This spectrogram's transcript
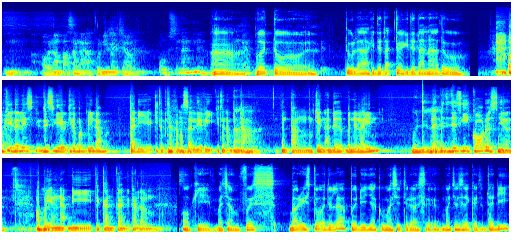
hmm. Oh nampak sangat aku ni macam Oh senangnya. Ah, betul. Itulah kita tak tu yang kita tak nak tu. Okay dari, dari segi Kita berpindah Tadi kita bercakap Hmm. pasal lirik Kita nak bedah Ah. Tentang Mungkin ada benda lain Benda Dari, lain. dari segi chorusnya Apa yang nak ditekankan Dekat dalam Okay, macam first baris tu adalah pedihnya aku masih terasa. Macam saya kata tadi,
